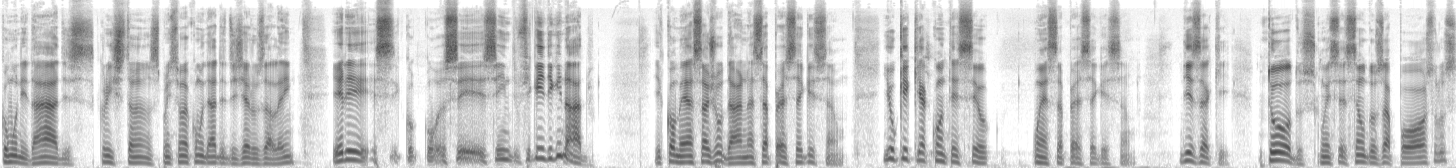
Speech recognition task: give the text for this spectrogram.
comunidades cristãs, principalmente a comunidade de Jerusalém, ele se, se, se, fica indignado e começa a ajudar nessa perseguição. E o que, que aconteceu com essa perseguição? Diz aqui: todos, com exceção dos apóstolos,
